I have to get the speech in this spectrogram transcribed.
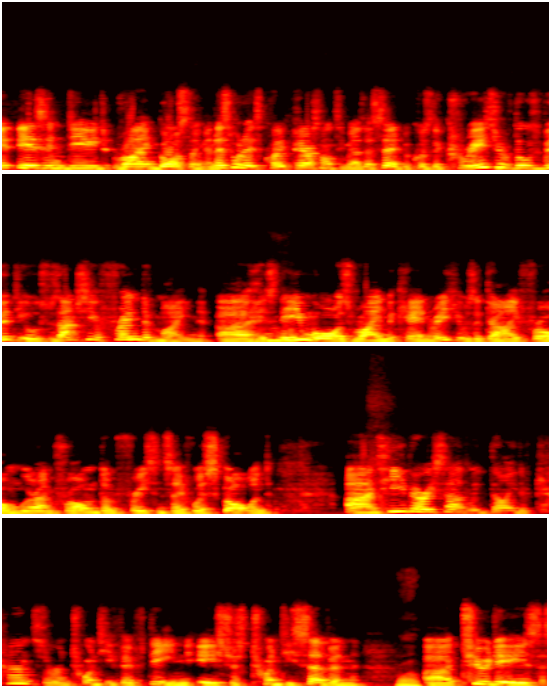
It is indeed Ryan Gosling, and this one is quite personal to me, as I said, because the creator of those videos was actually a friend of mine. Uh, his name was Ryan McHenry. He was a guy from where I'm from, Dumfries in southwest Scotland, and he very sadly died of cancer in 2015, aged just 27, uh, two days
